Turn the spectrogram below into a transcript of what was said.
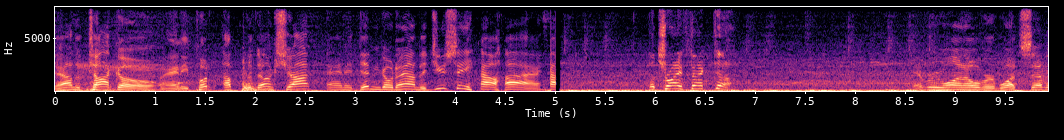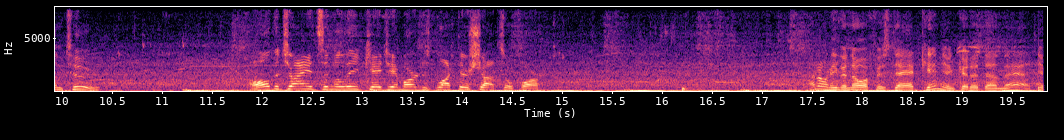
Down to Tacko, and he put up the dunk shot, and it didn't go down. Did you see how high? The trifecta. Everyone over what, 7-2? All the Giants in the league, KJ Martin has blocked their shot so far. I don't even know if his dad Kenyon could have done that.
